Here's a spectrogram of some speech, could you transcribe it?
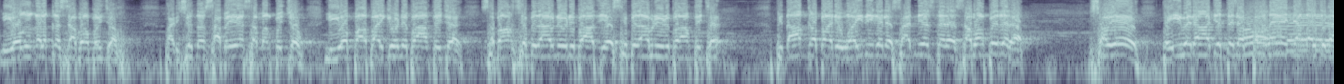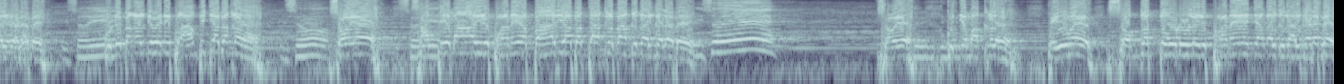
നിയോഗങ്ങൾക്ക് സമർപ്പിച്ചോ. പരിശുദ്ധ സഭയെ സമർപ്പിച്ചോ. ലിയോ പാപ്പായ്ക്ക് വേണ്ടി പ്രാർത്ഥിച്ച്. സഭാസ്യ പിതാവിന് വേണ്ടി പ്രാർത്ഥിച്ച്. എസ് പിതാവിന് വേണ്ടി പ്രാർത്ഥിച്ച്. പിതാക്കന്മാര് വൈദികര് സന്യസ്തര് സമർപ്പിതര്. ഈശോയെ ദൈവരാജ്യത്തിന്റെ പ്രണയം ഞങ്ങൾക്ക് നൽകണമേ. കുടുംബങ്ങൾക്ക് വേണ്ടി പ്രാർത്ഥിച്ച മക്കൾ. ഈശോ. ഈശോയെ ഈശോയെ. സത്യമായ ഒരു പ്രണയം ഭാര്യ ഭർത്താക്കന്മാർക്ക് നൽകണമേ. ഈശോയെ. ഈശോയെ കുഞ്ഞു മക്കൾ ദൈവമേ സ്വർഗത്തോടുള്ള ഒരു പ്രണയം ഞങ്ങൾക്ക് നൽകണമേ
